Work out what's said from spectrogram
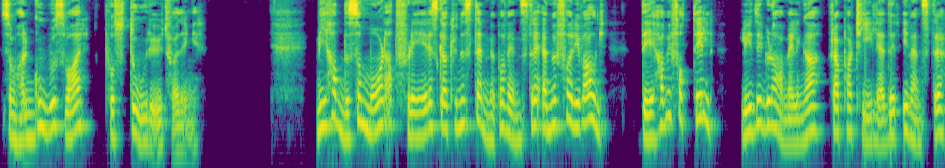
som har gode svar på store utfordringer. Vi hadde som mål at flere skal kunne stemme på Venstre enn ved forrige valg. Det har vi fått til, lyder gladmeldinga fra partileder i Venstre,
